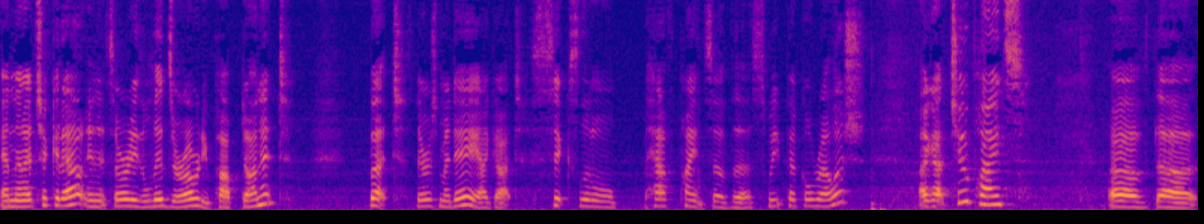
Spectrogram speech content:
And then I took it out, and it's already, the lids are already popped on it. But there's my day. I got six little half pints of the sweet pickle relish. I got two pints of the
